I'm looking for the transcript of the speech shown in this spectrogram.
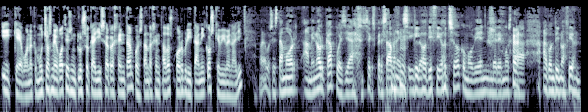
y que, bueno, que muchos negocios incluso que allí se regentan, pues están regentados por británicos que viven allí. Bueno, pues este amor a Menorca, pues ya se expresaba en el siglo XVIII, como bien veremos a, a continuación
